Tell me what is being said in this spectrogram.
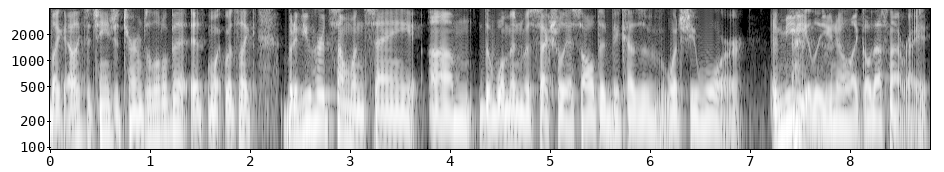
like I like to change the terms a little bit. It, it's like, but if you heard someone say um, the woman was sexually assaulted because of what she wore, immediately you know like, oh, that's not right.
